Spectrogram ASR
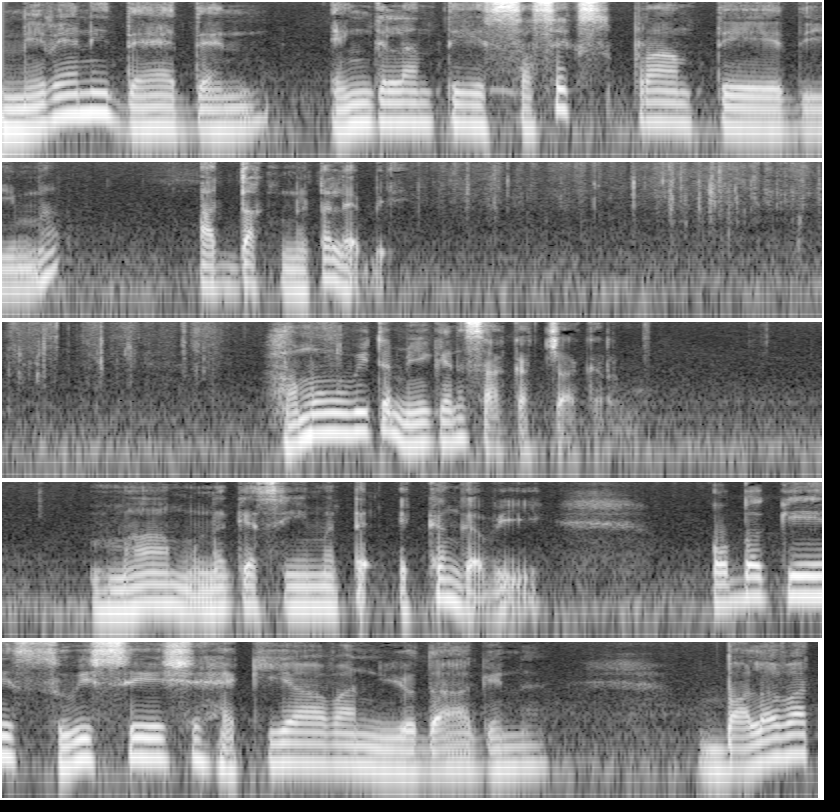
මෙවැනි දෑදැන් එංගලන්තයේ සසෙක්ස් ප්‍රාන්තයේදීම අත්දක්නට ලැබේ. හමුව විට මේ ගැන සාකච්ඡා කරමු. මා මුණගැසීමට එකඟ වී ඔබගේ සුවිශේෂ හැකියාවන් යොදාගෙන බලවත්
